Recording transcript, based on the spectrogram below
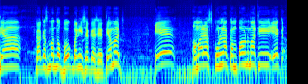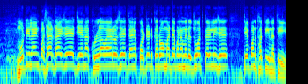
ત્યાં અકસ્માતનો ભોગ બની શકે છે. તેમજ એ અમારા સ્કૂલના કમ્પાઉન્ડમાંથી એક મોટી લાઈન પસાર થાય છે, જે એના ખુલ્લા વાયરો છે, તેને કોટેડ કરવા માટે પણ અમે રજૂઆત કરેલી છે. તે પણ થતી નથી.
